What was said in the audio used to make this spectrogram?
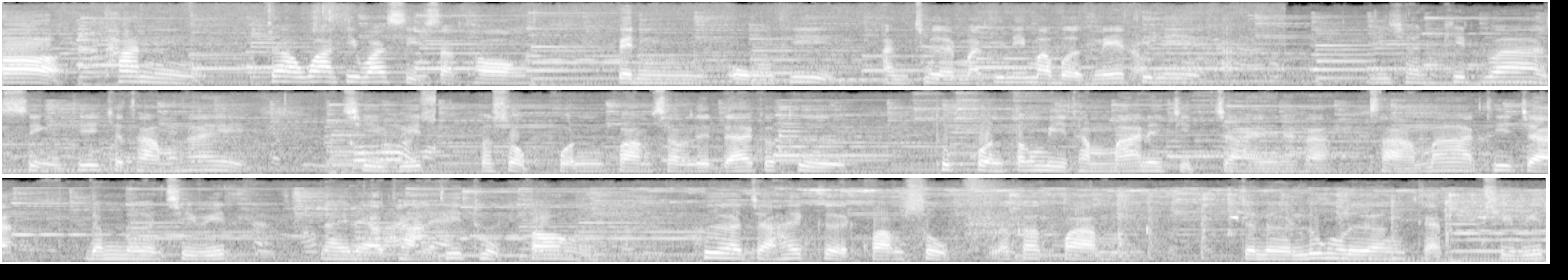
ก็ท่านเจ้าวาดที่วัดศรีสักทองเป็นองค์ที่อัญเชิญมาที่นี่มาเบิกเนตรที่นี่ค่ะดิฉันคิดว่าสิ่งที่จะทำให้ ชีวิตประสบผลความสำเร็จได้ก็คือ ทุกคนต้องมีธรรมะในจิตใจนะคะ สามารถที่จะดำเนินชีวิตในแนวทางที่ถูกต้อง เพื่อจะให้เกิดความสุข แล้วก็ความเจริญรุ่งเรืองกับชีวิต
